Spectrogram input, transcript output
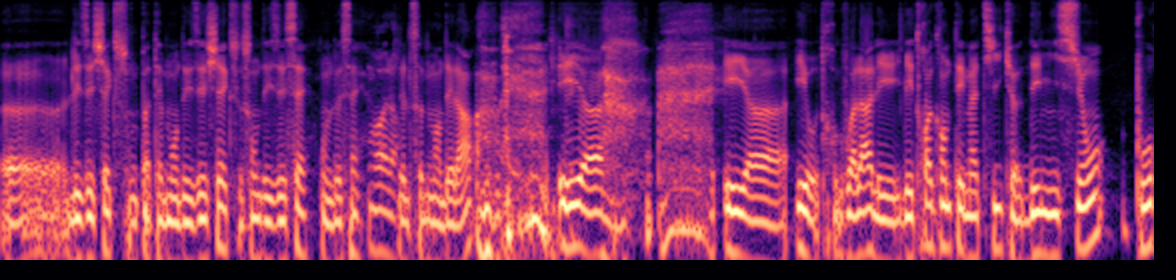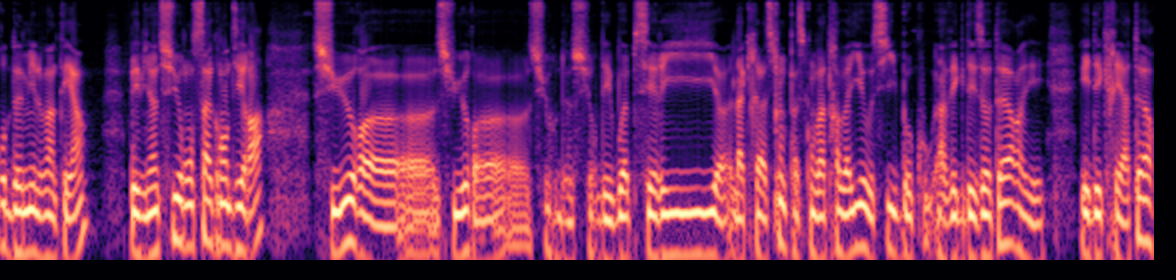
Les échecs ne sont pas tellement des échecs, ce sont des essais, on le sait. Voilà. Nelson Mandela. et, et, et autres. Voilà les, les trois grandes thématiques d'émission pour 2021. Mais bien sûr, on s'agrandira sur, euh, sur, euh, sur, de, sur des web-séries, euh, la création, parce qu'on va travailler aussi beaucoup avec des auteurs et, et des créateurs.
